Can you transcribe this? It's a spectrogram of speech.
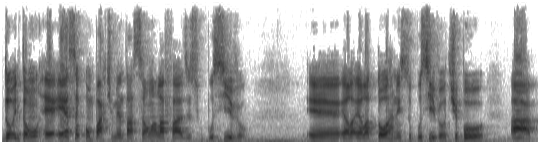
Do... Então, é, essa compartimentação ela faz isso possível é, ela, ela torna isso possível. Tipo, ah,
